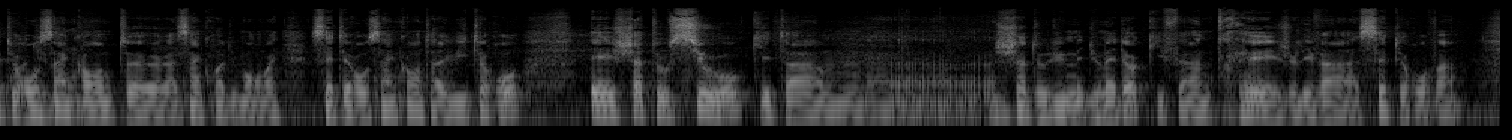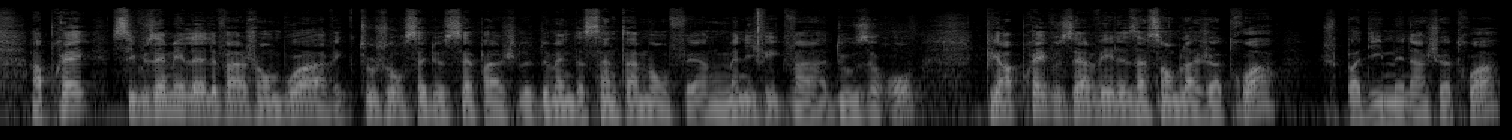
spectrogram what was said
7,50 euros euh, à Saint-Croix-du-Mont. Ouais. 7,50 euros à 8 euros. Et Château Suot, qui est un, euh, château du, Médoc, qui fait un très joli vin à 7,20 euros. Après, si vous aimez l'élevage en bois avec toujours ces deux cépages, le domaine de Saint-Amand fait un magnifique vin à 12 euros. Puis après, vous avez les assemblages à trois. Je n'ai pas dit ménage à trois,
